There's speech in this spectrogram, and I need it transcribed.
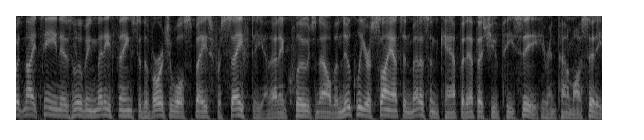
COVID-19 is moving many things to the virtual space for safety, and that includes now the Nuclear Science and Medicine Camp at FSU-PC here in Panama City.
